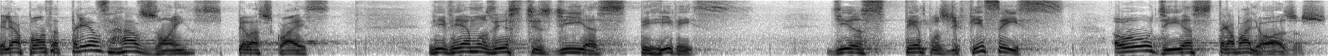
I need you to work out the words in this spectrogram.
ele aponta três razões pelas quais vivemos estes dias terríveis, dias, tempos difíceis ou dias trabalhosos.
